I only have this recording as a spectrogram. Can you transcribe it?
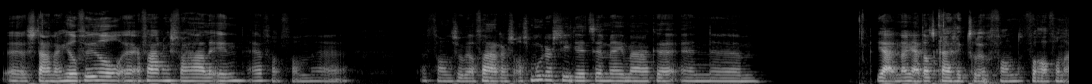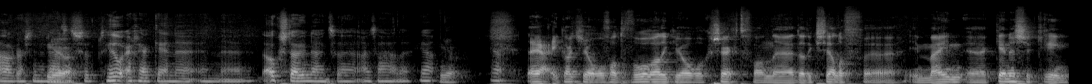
eh, staan er heel veel ervaringsverhalen in. Hè, van, van, van zowel vaders als moeders die dit meemaken. En ehm, ja, nou ja, dat krijg ik terug van, vooral van ouders inderdaad. Ja. Dat ze het heel erg herkennen en eh, ook steun uit, eh, uithalen. Ja. Ja. Ja. Nou ja, ik had je al van tevoren had ik je al gezegd van, eh, dat ik zelf in mijn kennissenkring,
